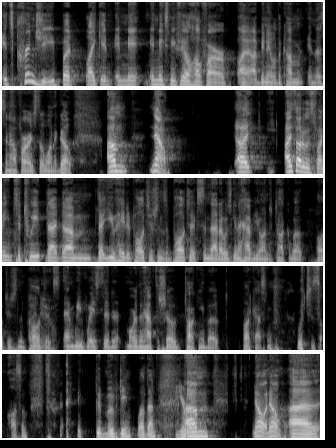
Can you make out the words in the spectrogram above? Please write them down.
it's cringy, but like it it, ma- it makes me feel how far I, I've been able to come in this and how far I still want to go. Um, now. Uh, I thought it was funny to tweet that um, that you hated politicians and politics, and that I was going to have you on to talk about politicians and politics. And we've wasted more than half the show talking about podcasting, which is awesome. Good move, Dean. Well done. You're welcome. um, no, no. Uh,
